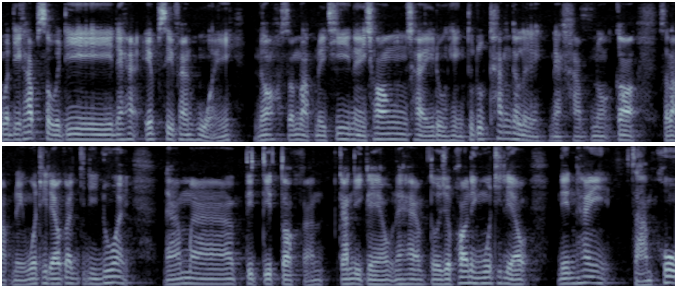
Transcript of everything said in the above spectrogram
วัสดีครับ สวัสดีนะฮะ FC แฟนหวยเนาะสำหรับในที่ในช่องชัยดวงเฮงทุกๆท่านกันเลยนะครับเนาะก็สำหรับในงวดที่แล้วก็ยินดีด้วยนะมาติดติดต่อกันกันอีกแล้วนะครับโดยเฉพาะในงวดที่แล้วเน้นให้ 3 คู่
